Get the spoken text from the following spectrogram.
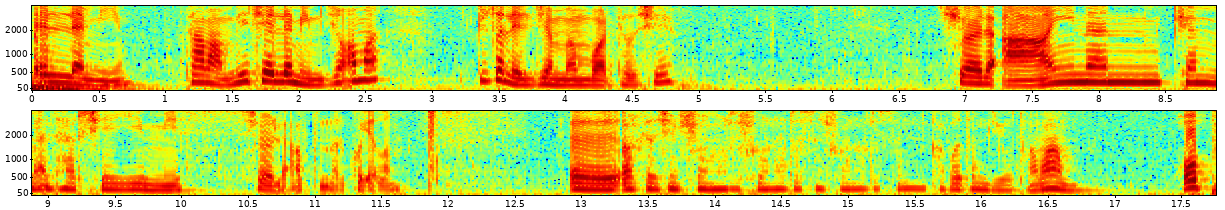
ellemeyeyim. Tamam hiç ellemeyeyim diyeceğim ama güzel eleyeceğim ben bu arkadaşı. Şöyle aynen mükemmel her şeyimiz. Şöyle altınları koyalım. Ee, arkadaşım şu an orada şu an oradasın şu an oradasın. Kapadım diyor tamam. Hop.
